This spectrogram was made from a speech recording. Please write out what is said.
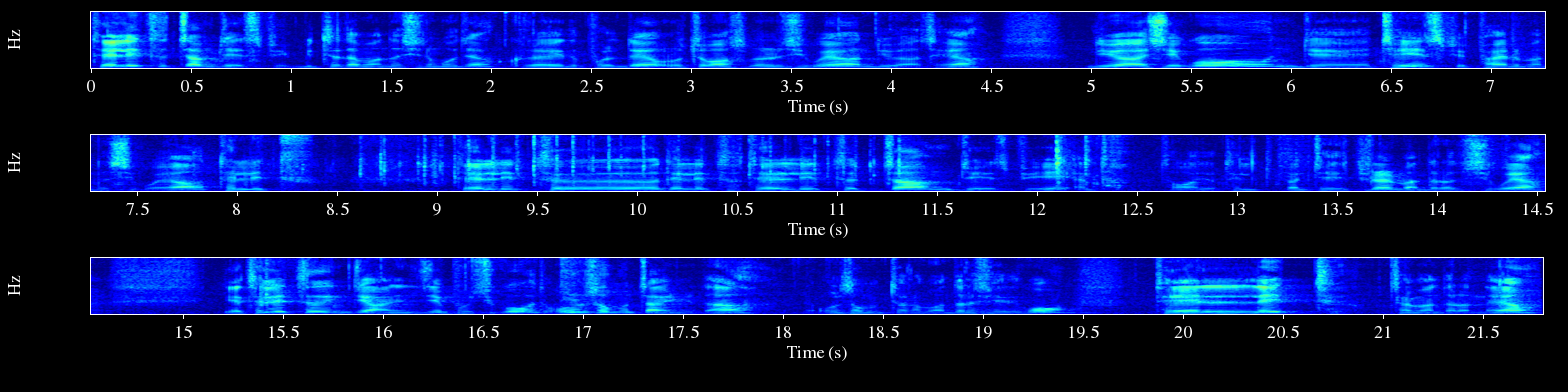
delete.jsp 밑에다 만드시는 거죠. 그레이드 폴더에 오른쪽 마우스 누르시고요. 뉴 하세요. 뉴 하시고 이제 JSP 파일을 만드시고요. delete delete delete delete.jsp 엔터 적어가지고 delete.jsp를 만들어 주시고요. 이게 delete 인지 아닌지 보시고 올 소문자입니다. 올 소문자로 되고 delete 잘 만들었네요.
